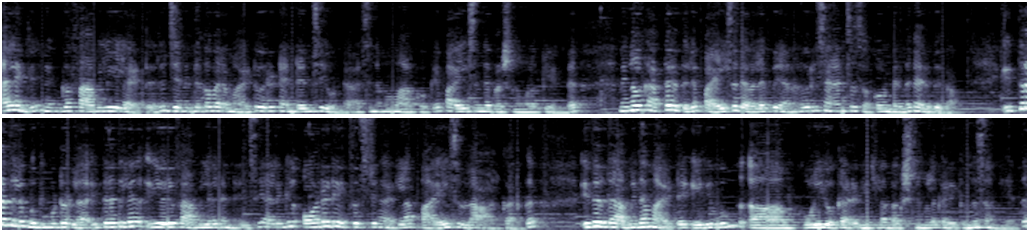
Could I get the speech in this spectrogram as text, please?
അല്ലെങ്കിൽ നിങ്ങൾക്ക് ഫാമിലിയിലായിട്ട് ഒരു ജനിതകപരമായിട്ട് ഒരു ടെൻഡൻസി ഉണ്ട്. അച്ഛനമ്മമാർക്കൊക്കെ പൈൽസിന്റെ പ്രശ്നങ്ങളൊക്കെ ഉണ്ട്. നിങ്ങൾക്ക് അത്തരത്തിൽ പയൽസ് ഡെവലപ്പ് ചെയ്യാനുള്ള ഒരു ചാൻസസ് ഒക്കെ ഉണ്ടെന്ന് കരുതുക. ഇത്തരത്തിൽ ബുദ്ധിമുട്ടുള്ള ഇത്തരത്തിൽ ഈ ഒരു ഫാമിലിയൽ ടെൻഡൻസി അല്ലെങ്കിൽ ഓൾറെഡി എക്സിസ്റ്റിംഗ് ആയിട്ടുള്ള പയൽസ് ഉള്ള ആൾക്കാർക്ക് ഇത്തരത്തിൽ അമിതമായിട്ട് എരിവും ആ, പുളിയും ഒക്കെ അടങ്ങിയിട്ടുള്ള ഭക്ഷണങ്ങൾ കഴിക്കുന്ന സമയത്ത്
